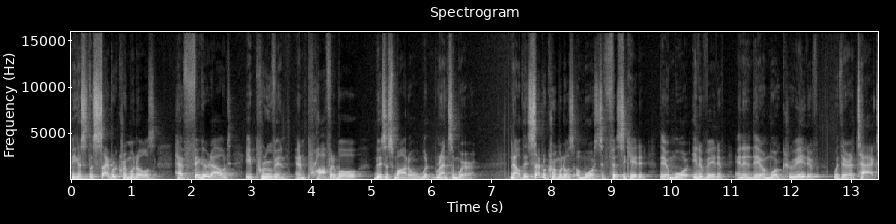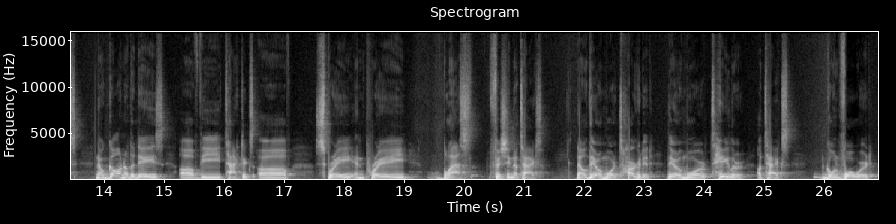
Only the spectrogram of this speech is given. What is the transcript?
because the cyber criminals have figured out a proven and profitable business model with ransomware. Now, the cyber criminals are more sophisticated, they are more innovative, and they are more creative with their attacks. Now, gone are the days of the tactics of spray and pray, blast phishing attacks. Now, there are more targeted, there are more tailored attacks going forward.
